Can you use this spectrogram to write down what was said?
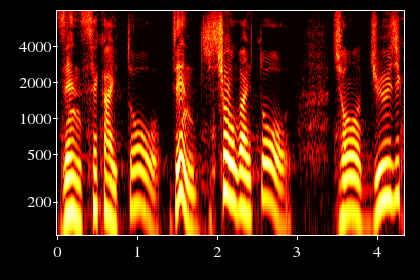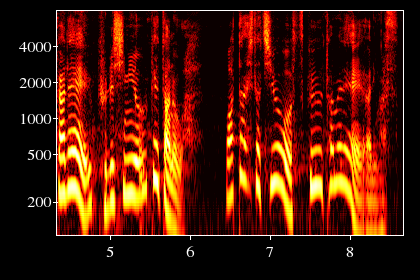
全世界と全生涯と十字架で苦しみを受けたのは私たちを救うためであります。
